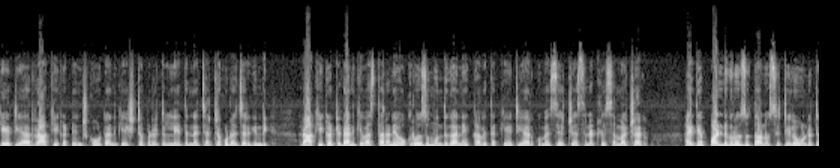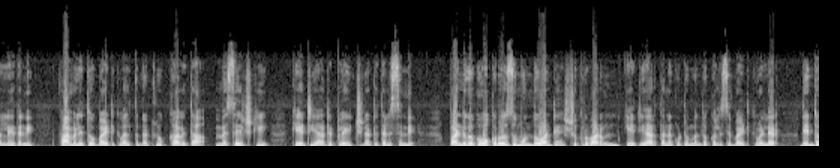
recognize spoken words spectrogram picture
కేటీఆర్ రాఖీ కట్టించుకోవటానికి ఇష్టపడటం లేదన్న చర్చ కూడా జరిగింది. రాఖీ కట్టడానికి వస్తానని ఒకరోజు ముందుగానే కవిత కేటీఆర్కు మెసేజ్ చేసినట్లు సమాచారం. అయితే పండుగ రోజు తాను సిటీలో ఉండటం లేదని ఫ్యామిలీతో బయటికి వెళ్తున్నట్లు కవిత మెసేజ్కి కేటీఆర్ రిప్లై ఇచ్చినట్టు తెలిసింది. పండుగకు ఒకరోజు ముందు అంటే శుక్రవారం కేటీఆర్ తన కుటుంబంతో కలిసి బయటికి వెళ్ళారు దీంతో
